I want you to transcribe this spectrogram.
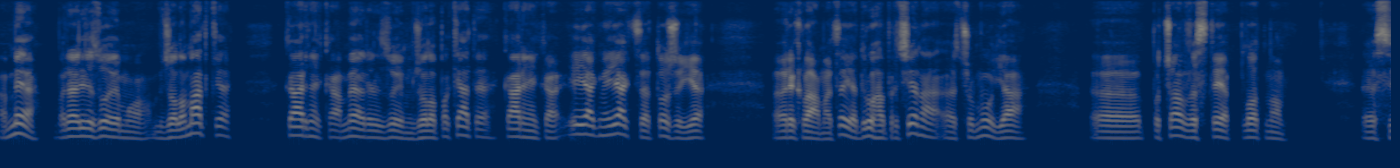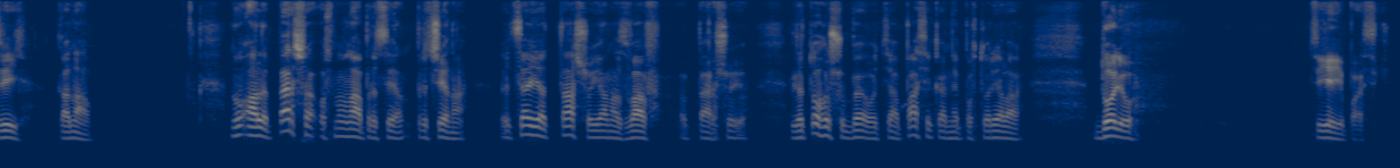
Ми реалізуємо бджоломатки карніка, ми реалізуємо бджолопакети карніка. І як не як, це теж є е, реклама. Це є друга причина, чому я почав вести плотно свій канал. Ну, але перша основна причина це є та, що я назвав першою. Для того, щоб оця пасіка не повторила долю цієї пасіки.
